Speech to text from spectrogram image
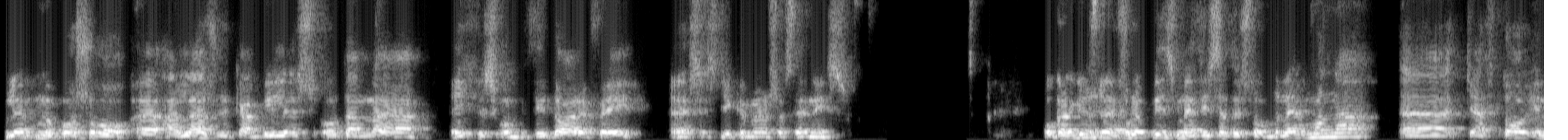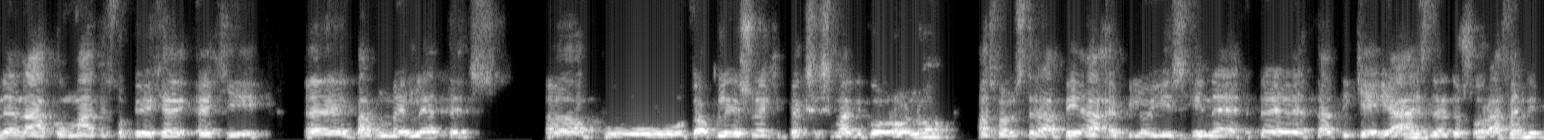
Βλέπουμε πόσο ε, αλλάζουν οι καμπύλες όταν έχει χρησιμοποιηθεί το RFA σε συγκεκριμένους ασθενείς. Ο καρκίνος του νεφρού επίσης μεθύσταται στον πνεύμονα και αυτό είναι ένα κομμάτι στο οποίο έχει, έχει υπάρχουν μελέτες που το ablation έχει παίξει σημαντικό ρόλο. Ασφαλώς θεραπεία επιλογής είναι ε, τα TKIs, δηλαδή το sorafenib,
